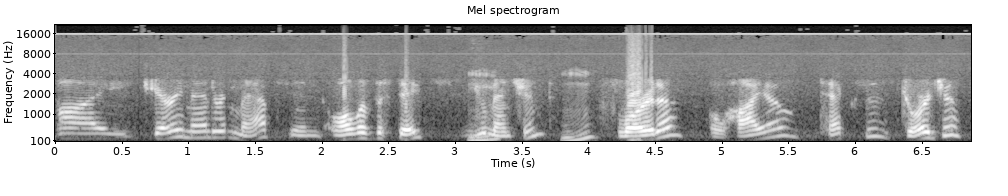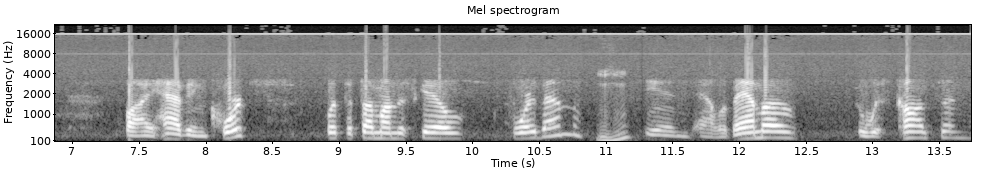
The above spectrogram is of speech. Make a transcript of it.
by gerrymandering maps in all of the states mm-hmm. you mentioned mm-hmm. Florida, Ohio, Texas, Georgia by having courts put the thumb on the scales for them mm-hmm. in Alabama, Wisconsin,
